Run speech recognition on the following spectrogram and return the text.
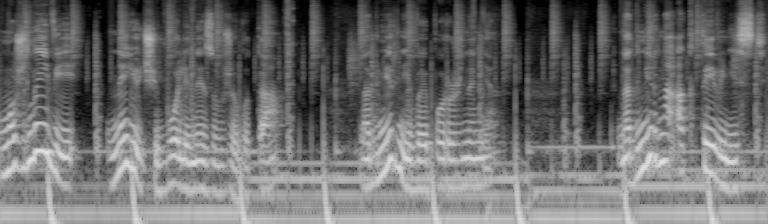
можливі ниючі болі низом живота, надмірні випорожнення, надмірна активність,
